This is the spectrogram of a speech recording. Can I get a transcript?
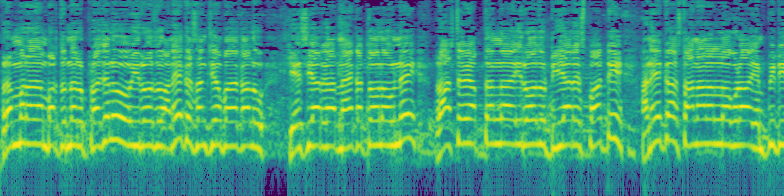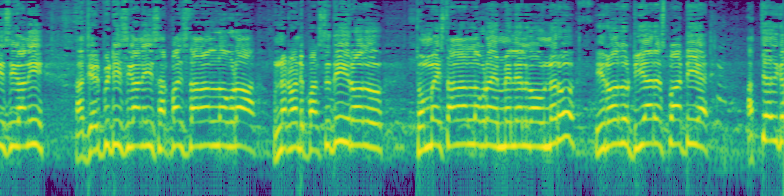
బ్రహ్మరథం పడుతున్నారు. ప్రజలు ఈ రోజు అనేక సంక్షేమ పథకాలు కేసీఆర్ గారి నాయకత్వంలో ఉన్నాయి. రాష్ట్ర వ్యాప్తంగా ఈ రోజు టీఆర్ఎస్ పార్టీ అనేక స్థానాలలో కూడా ఎంపీటీసీ గాని జెడ్పీటీసీ గాని సర్పంచ్ స్థానాల్లో కూడా ఉన్నటువంటి పరిస్థితి. ఈ రోజు తొంభై స్థానాల్లో కూడా ఎమ్మెల్యేలుగా ఉన్నారు. ఈ రోజు టీఆర్ఎస్ పార్టీ అత్యధిక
